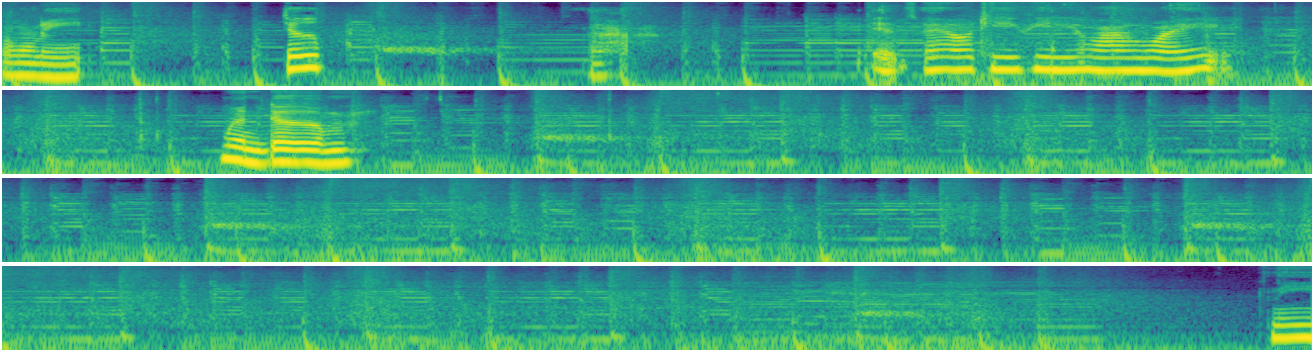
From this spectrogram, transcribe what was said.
ตรงนี้จึ๊บนะคะ SLTP วางไว้ เหมือนเดิม นี่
